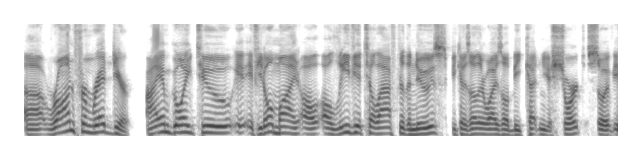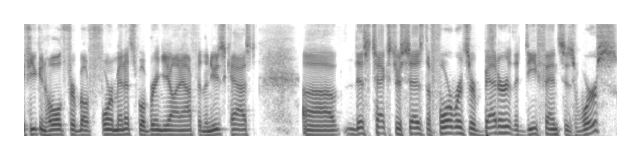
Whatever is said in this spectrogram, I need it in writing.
Uh, Ron from Red Deer. I am going to, if you don't mind, I'll, I'll leave you till after the news because otherwise I'll be cutting you short. So if, if you can hold for about four minutes, we'll bring you on after the newscast. Uh, this texter says the forwards are better, the defense is worse.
